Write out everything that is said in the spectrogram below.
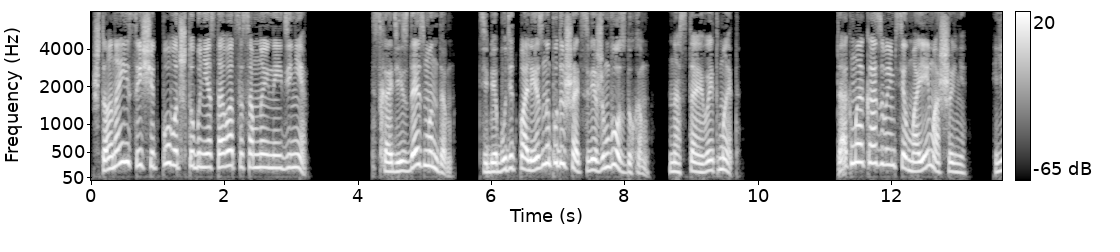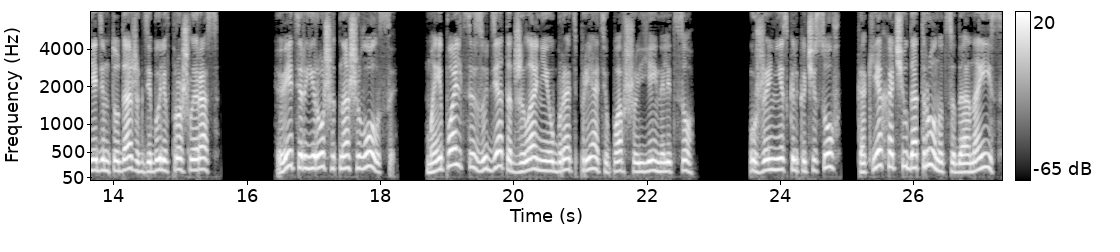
что Анаис ищет повод, чтобы не оставаться со мной наедине. «Сходи с Дезмондом. Тебе будет полезно подышать свежим воздухом», — настаивает Мэт. Так мы оказываемся в моей машине. Едем туда же, где были в прошлый раз. Ветер ерошит наши волосы. Мои пальцы зудят от желания убрать прядь, упавшую ей на лицо. Уже несколько часов, как я хочу дотронуться до Анаис,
